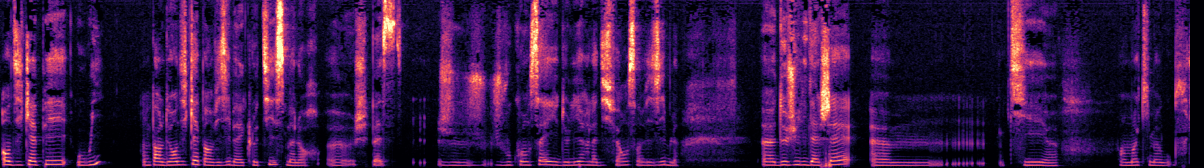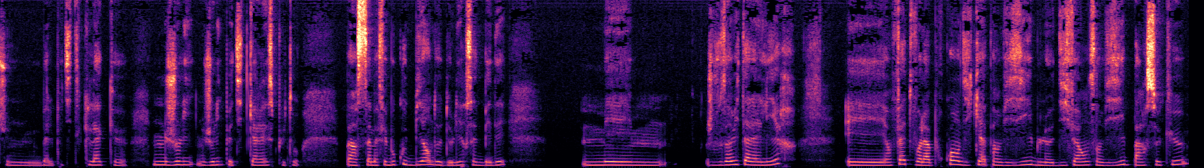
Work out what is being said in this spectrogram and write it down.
handicapé, oui. On parle de handicap invisible avec l'autisme. Alors, je sais pas, je, vous conseille de lire La différence invisible de Julie Dachet, qui est, enfin, moi qui m'a foutu une belle petite claque, une jolie, une jolie petite caresse plutôt. Parce que ça m'a fait beaucoup de bien de, lire cette BD. Mais je vous invite à la lire. Et en fait, voilà pourquoi handicap invisible, différence invisible, parce que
